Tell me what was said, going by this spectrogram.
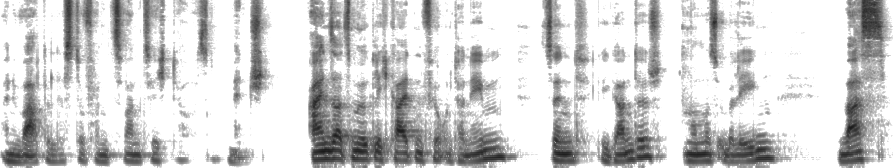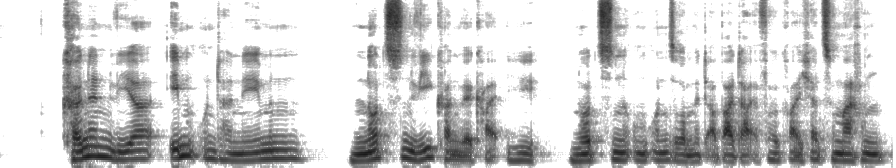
eine Warteliste von 20.000 Menschen. Einsatzmöglichkeiten für Unternehmen sind gigantisch. Man muss überlegen, was können wir im Unternehmen nutzen, wie können wir KI nutzen, um unsere Mitarbeiter erfolgreicher zu machen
